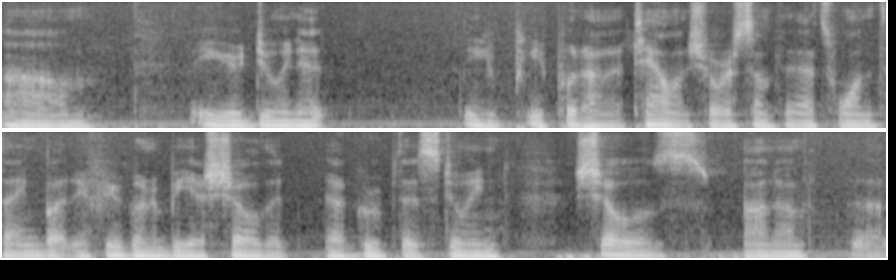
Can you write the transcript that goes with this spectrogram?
um, you're doing it. You, you put on a talent show or something. That's one thing. But if you're going to be a show that a group that's doing shows on a, uh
